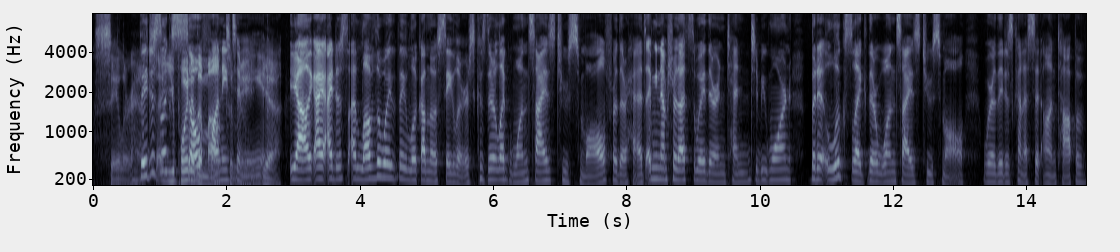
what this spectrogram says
sailor hats. They just Uh, look you pointed so them funny out to, to me. me. Yeah, Yeah, like I, I just I love the way that they look on those sailors because they're like one size too small for their heads. I mean, I'm sure that's the way they're intended to be worn, but it looks like they're one size too small, where they just kind of sit on top of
